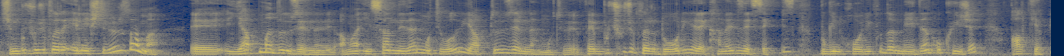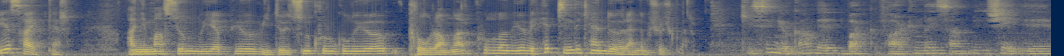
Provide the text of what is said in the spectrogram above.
şimdi bu çocukları eleştiriyoruz ama e, yapmadığı üzerine ama insan neden motive oluyor? Yaptığı üzerinden motive oluyor. Ve bu çocukları doğru yere kanalize etsek biz bugün Hollywood'a meydan okuyacak altyapıya sahipler. Animasyonunu yapıyor, videosunu kurguluyor, programlar kullanıyor ve hepsini de kendi öğrendi bu çocuklar. Kesin Gökhan ve bak farkındaysan şey e,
